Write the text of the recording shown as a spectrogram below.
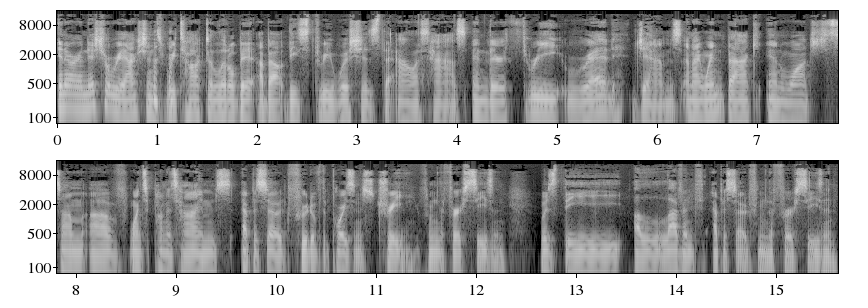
In our initial reactions, we talked a little bit about these three wishes that Alice has, and they're three red gems. And I went back and watched some of Once Upon a Time's episode, Fruit of the Poisonous Tree, from the first season. It was the 11th episode from the first season.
